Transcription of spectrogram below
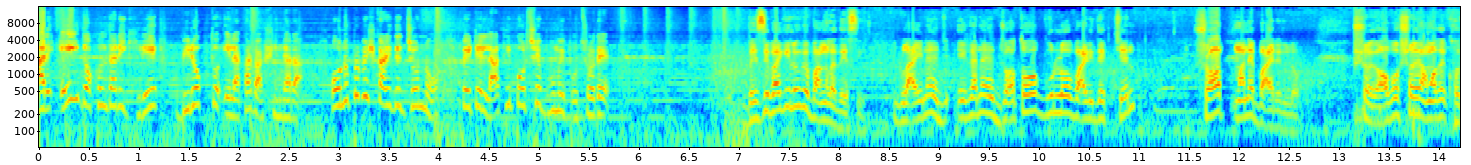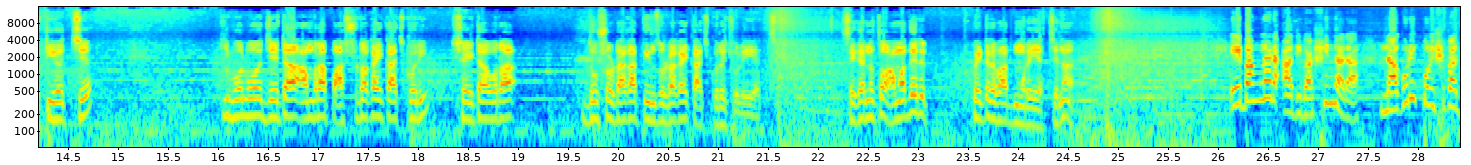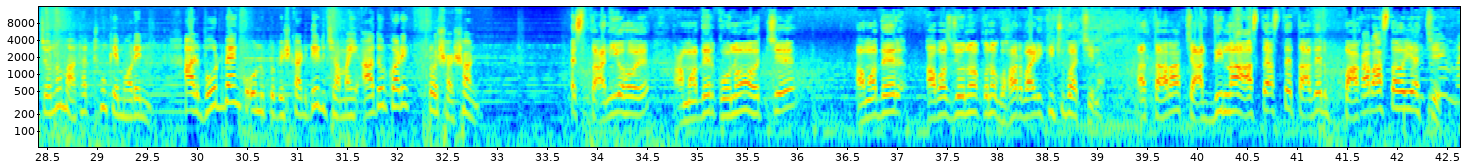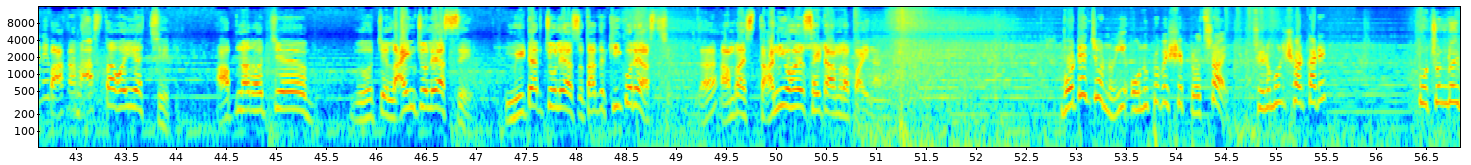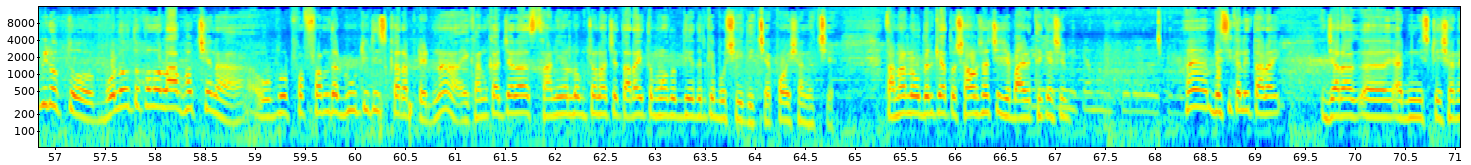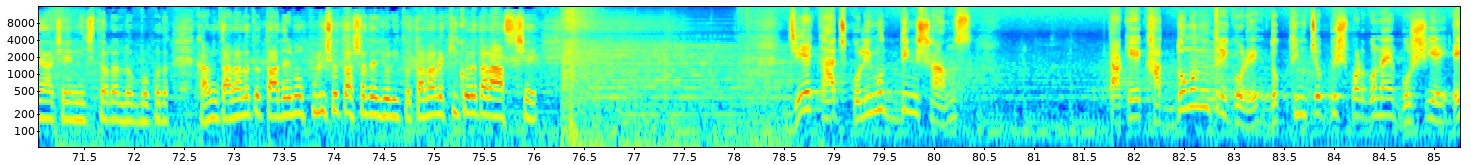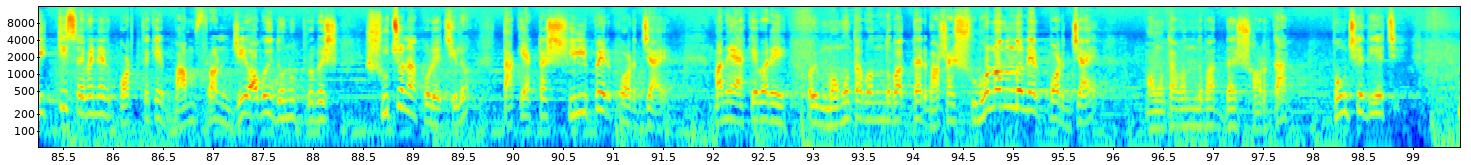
আর এই দখলদারি ঘিরে বিরক্ত এলাকার বাসিন্দারা, অনুপ্রবেশকারীদের জন্য পেটে লাথি পড়ছে ভূমিপুত্রদের। বেশিরভাগই লোক বাংলাদেশি। লাইনে এখানে যতগুলো বাড়ি দেখছেন সব মানে বাইরের লোক। অবশ্যই অবশ্যই আমাদের ক্ষতি হচ্ছে। কি বলব যেটা আমরা পাঁচশো টাকায় কাজ করি সেইটা ওরা দুশো টাকা তিনশো টাকায় কাজ করে চলে যাচ্ছে। সেখানে তো আমাদের পেটের ভাত মরে যাচ্ছে না। এ বাংলার আদি বাসিন্দারা নাগরিক পরিষেবার জন্য মাথা ঠুঁকে মরেন আর ভোট ব্যাংক অনুপ্রবেশকারীদের জামাই আদর করে প্রশাসন। স্থানীয় হয়ে আমাদের কোনো হচ্ছে আমাদের আবাস জন্য কোনো ঘর বাড়ি কিছু পাচ্ছি না। আর তারা চার দিন না আস্তে আস্তে তাদের পাকা রাস্তা হয়ে যাচ্ছে। পাকা রাস্তা হয়ে যাচ্ছে। আপনার হচ্ছে হচ্ছে লাইন চলে আসছে মিটার চলে আসছে তাদের কি করে আসছে? হ্যাঁ আমরা স্থানীয় হয়ে সেটা আমরা পাই না। ভোটের জন্যই অনুপ্রবেশের প্রশ্রয় তৃণমূল সরকারের। প্রচণ্ডই বিরক্ত, বলেও তো কোনো লাভ হচ্ছে না। From the root it is corrupted না? এখানকার যারা স্থানীয় লোকজন আছে, তারাই তো মদত দিয়ে এদেরকে বসিয়ে দিচ্ছে, পয়সা নিচ্ছে। তা নাহলে ওদেরকে এত সাহস আছে যে বাইরে থেকে এসে হ্যাঁ বেসিক্যালি তারাই। যারা অ্যাডমিনিস্ট্রেশনে আছে, নিচতলার লোক, বকতা কারণ তা নাহলে তো তাদের এবং পুলিশও তার সাথে জড়িত, তা নাহলে কী করে তারা আসছে? যে কাজ কলিমুদ্দিন শামস তাকে খাদ্যমন্ত্রী করে দক্ষিণ চব্বিশ পরগনায় বসিয়ে এইটটি সেভেনের পর থেকে বামফ্রন্ট যে অবৈধ অনুপ্রবেশ সূচনা করেছিল, তাকে একটা শিল্পের পর্যায়ে মানে একেবারে ওই মমতা বন্দ্যোপাধ্যায়ের ভাষায় শুভনন্দনের পর্যায়ে মমতা বন্দ্যোপাধ্যায়ের সরকার পৌঁছে দিয়েছে।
